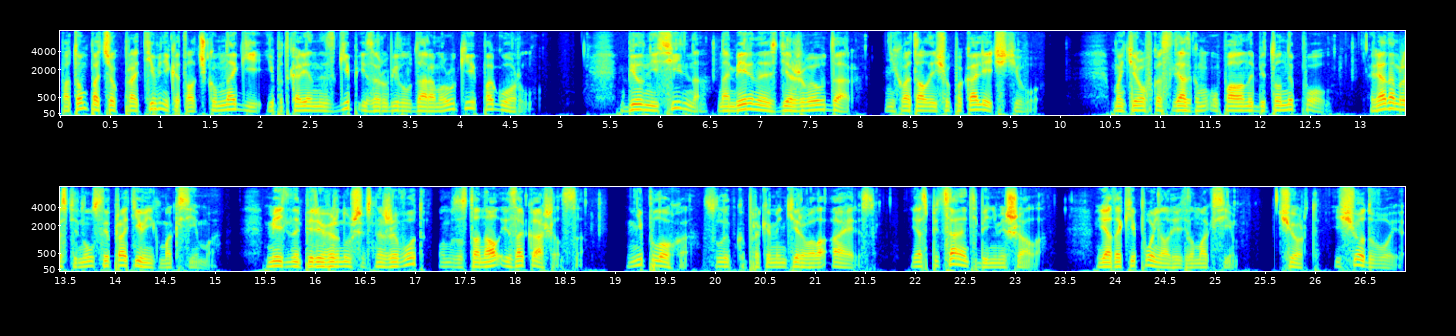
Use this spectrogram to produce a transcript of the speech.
Потом подсек противника толчком ноги и под коленный сгиб и зарубил ударом руки по горлу. Бил не сильно, намеренно сдерживая удар. Не хватало еще покалечить его. Монтировка с лязгом упала на бетонный пол. Рядом растянулся и противник Максима. Медленно перевернувшись на живот, он застонал и закашлялся. «Неплохо», — с улыбкой прокомментировала Айрис. «Я специально тебе не мешала». «Я так и понял», — ответил Максим. «Черт, еще двое».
